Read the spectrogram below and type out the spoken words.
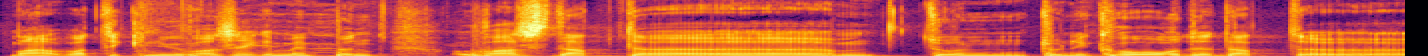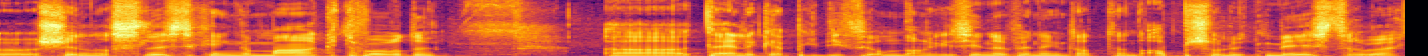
Maar wat ik nu wil zeggen, mijn punt was dat toen, toen ik hoorde dat Schindler's List ging gemaakt worden, eh, uiteindelijk heb ik die film dan gezien en vind ik dat een absoluut meesterwerk.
